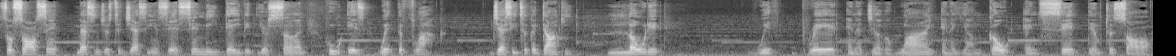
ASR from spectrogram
So Saul sent messengers to Jesse and said, Send me David, your son, who is with the flock. Jesse took a donkey loaded with bread and a jug of wine and a young goat and sent them to Saul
